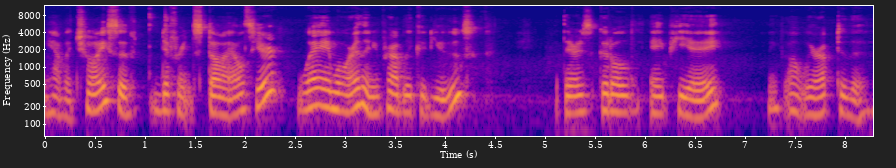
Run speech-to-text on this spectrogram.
You have a choice of different styles here, way more than you probably could use. But there's good old APA. I think, oh, we're up to the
